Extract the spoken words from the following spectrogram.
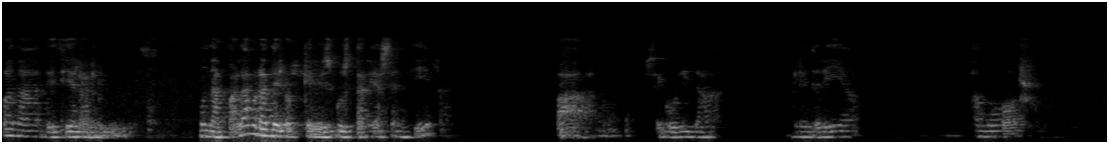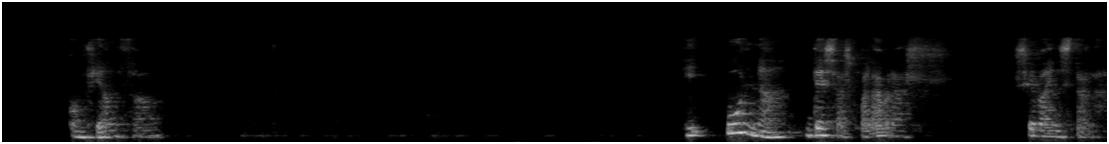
Van a decir una palabra de lo que les gustaría sentir. Paz, seguridad, alegría, amor, confianza, y una de esas palabras se va a instalar.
